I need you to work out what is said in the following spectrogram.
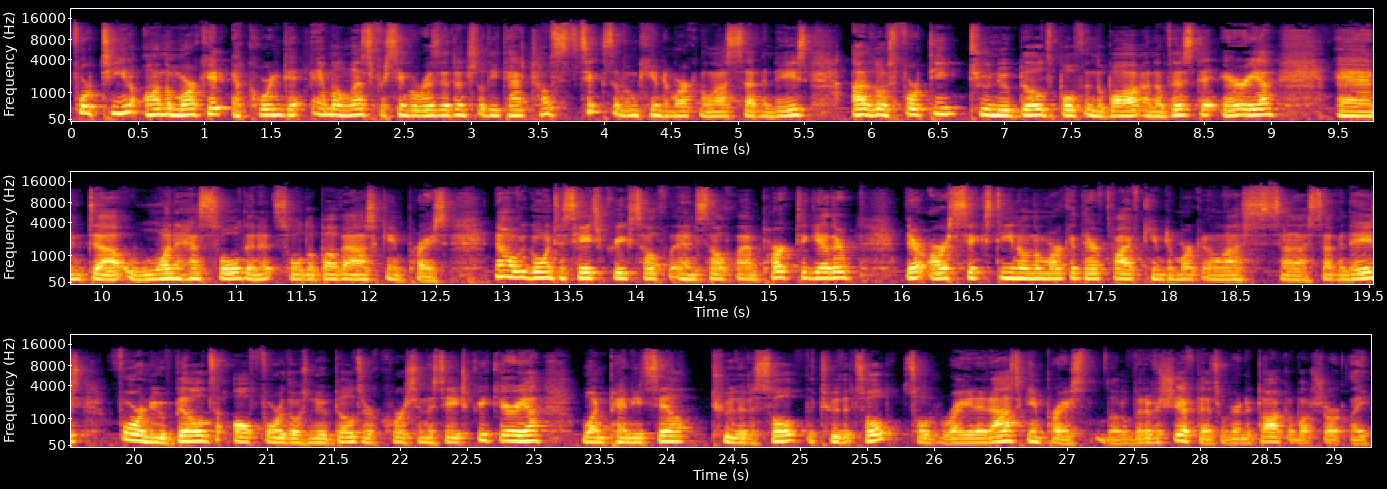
14 on the market according to MLS for single residential detached house. Six of them came to market in the last seven days. Out of those 14, two new builds, both in the Bonavista area, and uh, one has sold and it sold above asking price. Now we go into Sage Creek South and Southland Park together. There are 16 on the market there. Five came to market in the last uh, seven days. Four new builds. All four of those new builds are, of course, in the Sage Creek area. One pending sale, two that have sold. The two that sold, sold right at asking price. A little bit of a shift, as we're going to talk about shortly.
